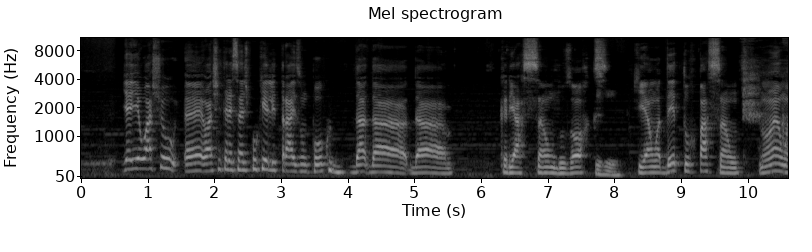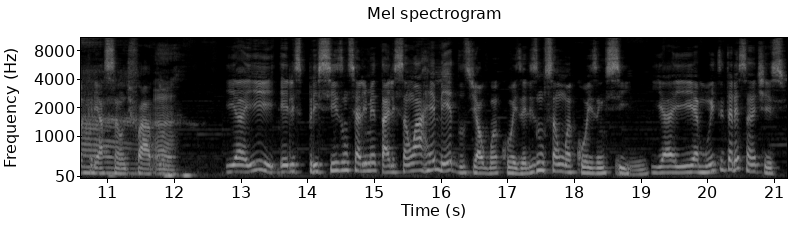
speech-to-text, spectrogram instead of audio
E aí eu acho, é, eu acho interessante porque ele traz um pouco da, da, da criação dos orcs, uhum. que é uma deturpação, não é uma ah, criação de fato. Ah. E aí eles precisam se alimentar, eles são arremedos de alguma coisa, eles não são uma coisa em si. Uhum. E aí é muito interessante isso.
